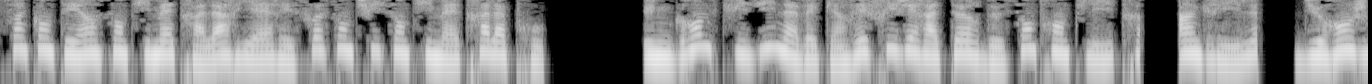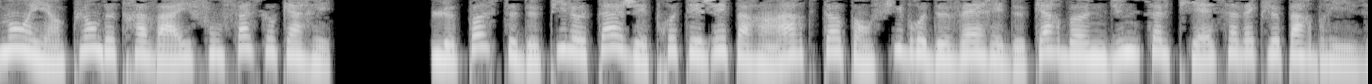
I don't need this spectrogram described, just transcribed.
51 cm à l'arrière et 68 cm à la proue. Une grande cuisine avec un réfrigérateur de 130 litres, un grill, du rangement et un plan de travail font face au carré. Le poste de pilotage est protégé par un hardtop en fibre de verre et de carbone d'une seule pièce avec le pare-brise.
